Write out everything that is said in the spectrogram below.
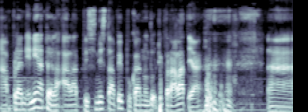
Upline ini adalah alat bisnis tapi bukan untuk diperalat ya. nah,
